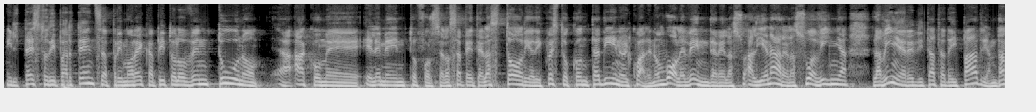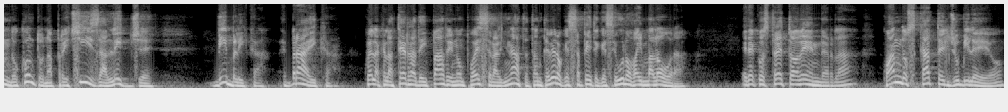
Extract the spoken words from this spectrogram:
il testo di partenza, Primo Re capitolo 21, ha come elemento, forse lo sapete, la storia di questo contadino il quale non vuole vendere, la sua, alienare la sua vigna, la vigna ereditata dai padri, andando contro una precisa legge biblica, ebraica, quella che la terra dei padri non può essere alienata, tant'è vero che sapete che se uno va in malora ed è costretto a venderla, quando scatta il giubileo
